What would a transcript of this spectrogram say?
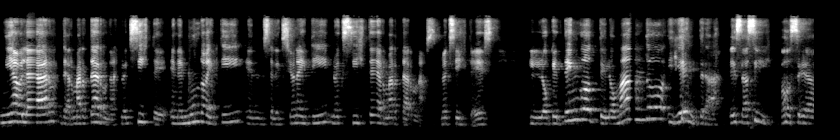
ni hablar de armar ternas, no existe. En el mundo IT, en selección IT, no existe armar ternas, no existe. Es lo que tengo, te lo mando y entra. Es así. O sea,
